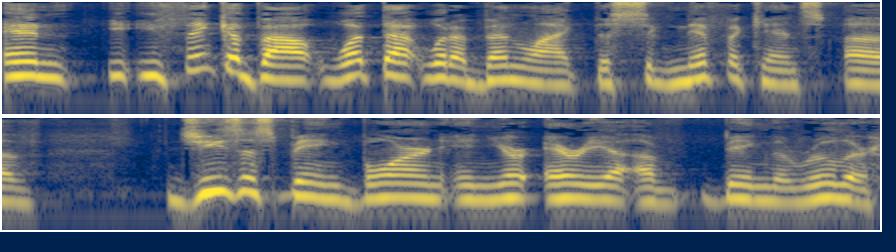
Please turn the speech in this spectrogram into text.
And you think about what that would have been like, the significance of Jesus being born in your area of being the ruler,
